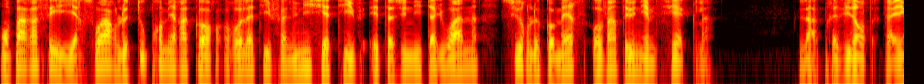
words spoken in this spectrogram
ont paraffé hier soir le tout premier accord relatif à l'initiative États-Unis-Taïwan sur le commerce au XXIe siècle. La présidente Tsai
